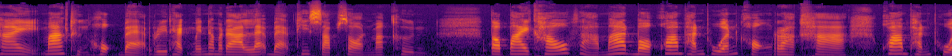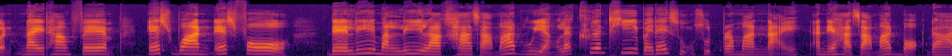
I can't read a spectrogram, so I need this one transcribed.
ให้มากถึง 6 แบบ รีแท็กเมนต์ธรรมดา และแบบที่ซับซ้อนมากขึ้น ต่อไปเขาสามารถบอกความผันผวนของราคา ความผันผวนในไทม์เฟรม H1 H4 Daily Monthly ราคาสามารถเหวี่ยงและเคลื่อนที่ไปได้สูงสุดประมาณไหน อันนี้ค่ะสามารถบอกได้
